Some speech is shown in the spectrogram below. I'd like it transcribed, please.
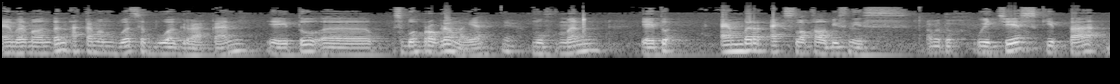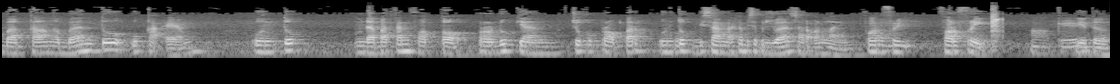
Ember Mountain akan membuat sebuah gerakan, yaitu eh, sebuah program lah ya, ya. Movement, yaitu Ember X Local Business. Apa tuh? which is kita bakal ngebantu UKM untuk mendapatkan foto produk yang cukup proper untuk bisa mereka bisa berjualan secara online. For free. for free. Oke. gitu.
